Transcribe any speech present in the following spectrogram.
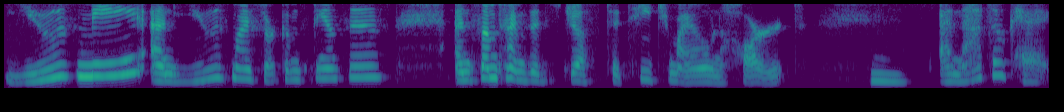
use me and use my circumstances. And sometimes it's just to teach my own heart. Mm. And that's okay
